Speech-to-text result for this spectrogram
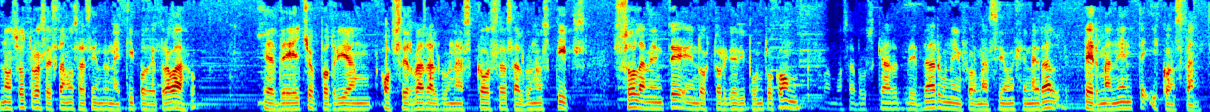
Nosotros estamos haciendo un equipo de trabajo. Eh, de hecho, podrían observar algunas cosas, algunos tips solamente en doctorgeri.com. Vamos a buscar de dar una información general, permanente y constante.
